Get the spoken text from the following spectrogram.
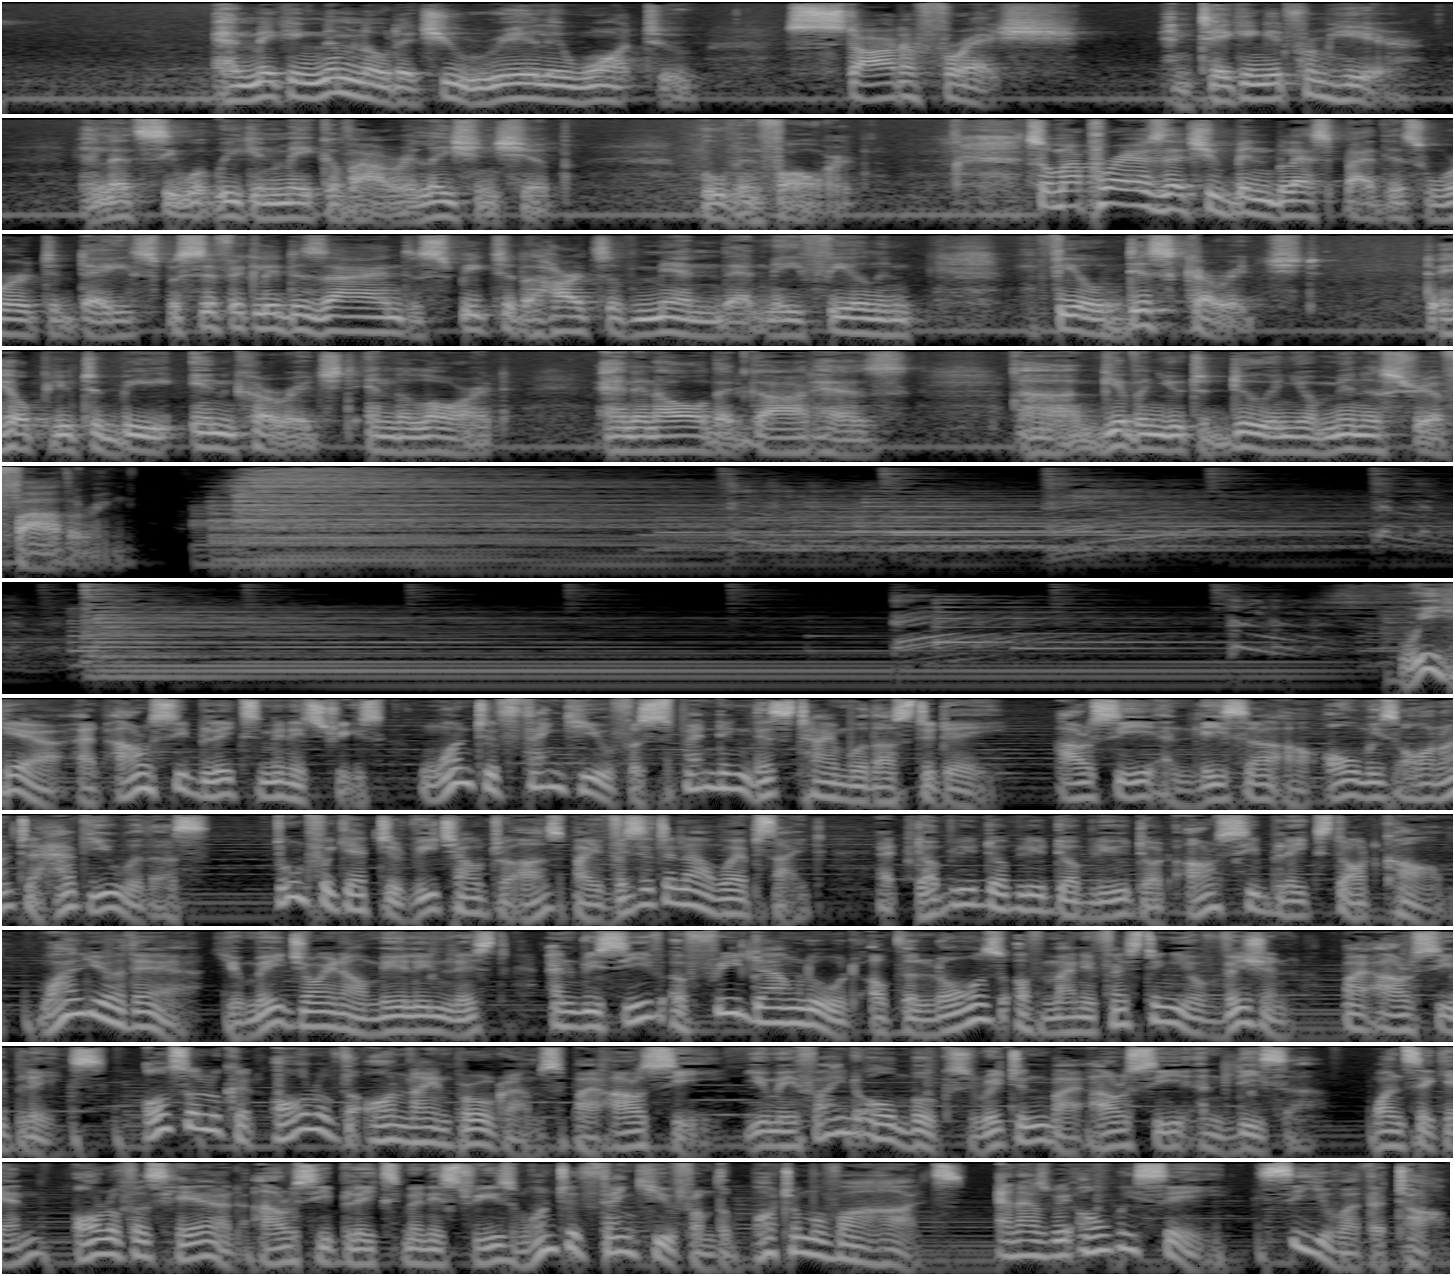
and making them know that you really want to start afresh and taking it from here. And let's see what we can make of our relationship moving forward. So, my prayer is that you've been blessed by this word today, specifically designed to speak to the hearts of men that may feel, in, feel discouraged, to help you to be encouraged in the Lord and in all that God has uh, given you to do in your ministry of fathering. We here at RC Blakes Ministries want to thank you for spending this time with us today. RC and Lisa are always honored to have you with us. Don't forget to reach out to us by visiting our website at www.rcblakes.com. While you're there, you may join our mailing list and receive a free download of The Laws of Manifesting Your Vision by RC Blakes. Also look at all of the online programs by RC. You may find all books written by RC and Lisa. Once again, all of us here at RC Blakes Ministries want to thank you from the bottom of our hearts. And as we always say, see you at the top.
